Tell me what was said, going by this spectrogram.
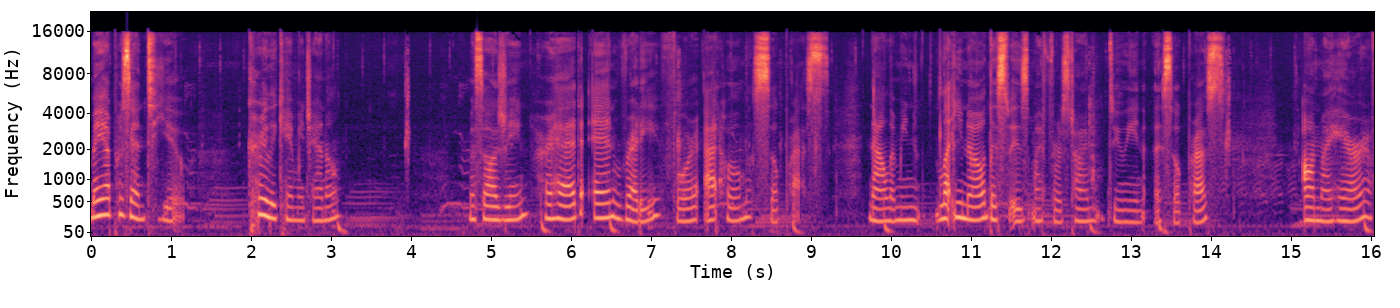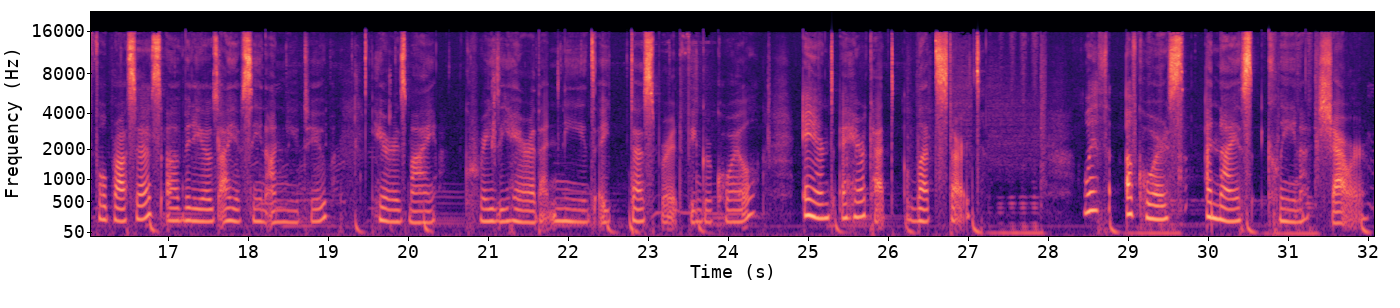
may I present to you Curly Cami channel, massaging her head and ready for at-home silk press. Now let me let you know this is my first time doing a silk press on my hair, full process of videos I have seen on YouTube. Here is my crazy hair that needs a desperate finger coil and a haircut. Let's start. With, of course, a nice clean shower.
